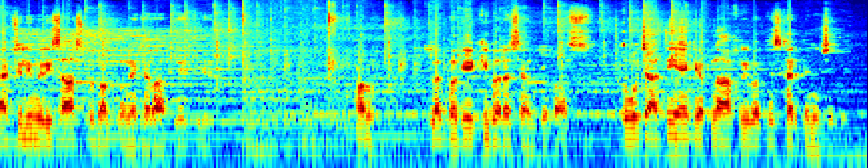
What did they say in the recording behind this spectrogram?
एक्चुअली मेरी सास को डॉक्टर ने जवाब दे दिया। और लगभग एक ही बरस है उनके पास। तो वो चाहती हैं कि अपना आखिरी वक्त इस घर के नीचे दे।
